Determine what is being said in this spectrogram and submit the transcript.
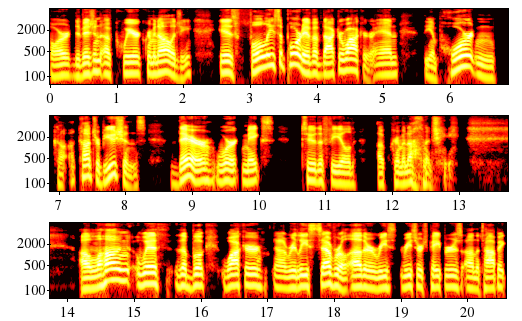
or Division of Queer Criminology, is fully supportive of Dr. Walker and the important co- contributions their work makes to the field of criminology. Along with the book, Walker uh, released several other re- research papers on the topic.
